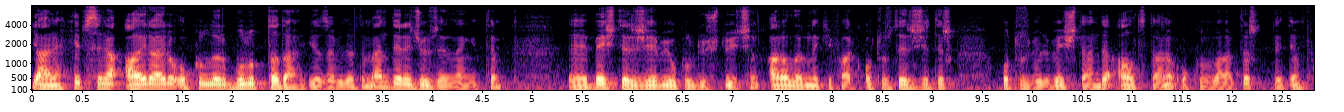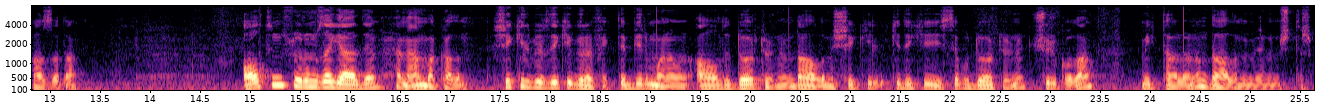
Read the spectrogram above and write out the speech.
Yani hepsine ayrı ayrı okulları bulup da da yazabilirdim. Ben derece üzerinden gittim. 5 dereceye bir okul düştüğü için aralarındaki fark 30 derecedir. 30 bölü 5'ten de 6 tane okul vardır dedim fazladan. Altıncı sorumuza geldim. Hemen bakalım. Şekil 1'deki grafikte bir manavın aldığı 4 ürünün dağılımı şekil 2'deki ise bu 4 ürünün çürük olan miktarlarının dağılımı verilmiştir.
